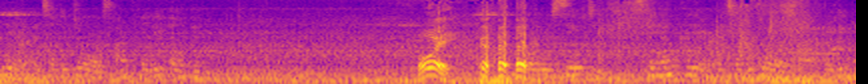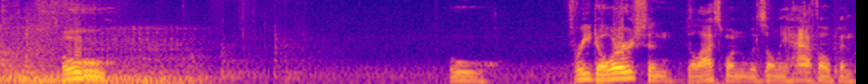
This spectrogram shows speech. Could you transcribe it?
clear until the doors are fully open. Boy. For your safety, stand clear until the doors are fully open. Ooh. Ooh. Three doors, and the last one was only half open.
